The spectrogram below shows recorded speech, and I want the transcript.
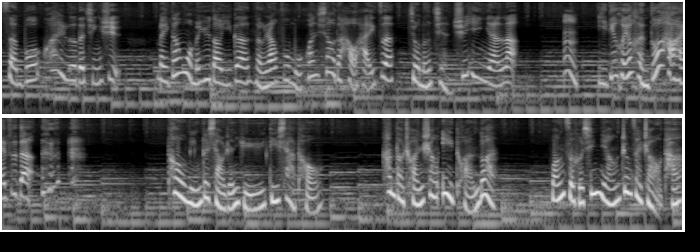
散播快乐的情绪。每当我们遇到一个能让父母欢笑的好孩子，就能减去一年了。嗯，一定会有很多好孩子的。透明的小人鱼低下头，看到船上一团乱，王子和新娘正在找他。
